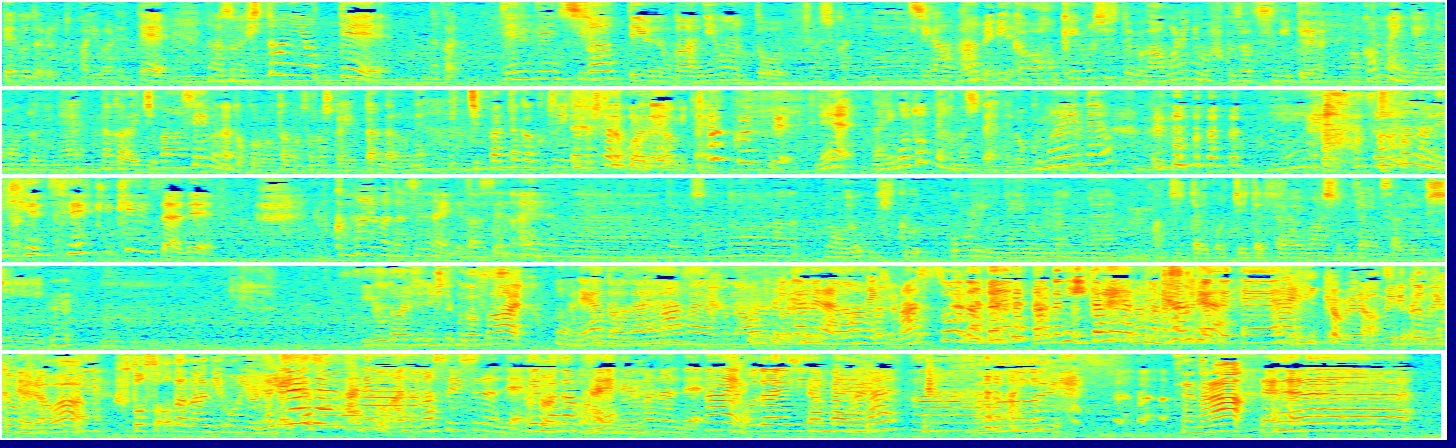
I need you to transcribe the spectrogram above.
600ドルとか言われて、なんかその人によってなんか全然違うっていうのが日本と確かにね。違うなって。アメリカは保険のシステムがあまりにも複雑すぎて。分かんないんだよね本当にね。うん。だから一番セーフなところを多分その人は言ったんだろうね。うん一番高くついたとしたらこれだよみたいな。くって。ね。何事って話だよね。6万円だよ。うん。ね。そんなのに血液検査で6万円は出せないです出せないよねそんなのよく聞く。多いよねいろんなのね、うん。あっち行ったりこっち行ったりたらい回しみたいにされるし。うん。うん。胃を大事にしてください。ありがとうございます。早く治るといいな。胃カメラ飲んできます。そうだね。またね胃カメラの話聞かせて。はい。胃カメラアメリカの胃カメラはね太そうだな日本より。やだあでもあの麻酔するんで。全麻だもんね。はい全麻なんで。はい、はい。お大事にね。頑張ります。はい。さよなら。さよなら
